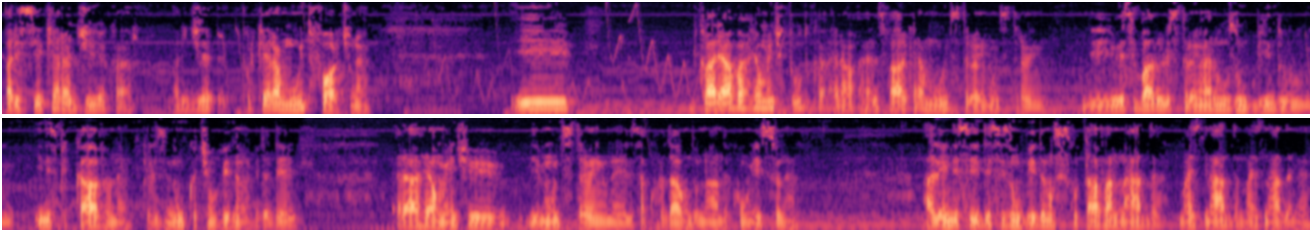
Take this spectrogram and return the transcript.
parecia que era dia, cara. Porque era muito forte, né? E clareava realmente tudo, cara. Era, eles falaram que era muito estranho, muito estranho. E esse barulho estranho era um zumbido inexplicável, né? Que eles nunca tinham ouvido na vida dele. Era realmente muito estranho, né? Eles acordavam do nada com isso, né? Além desse, desse zumbido, não se escutava nada, mais nada, mais nada, né?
